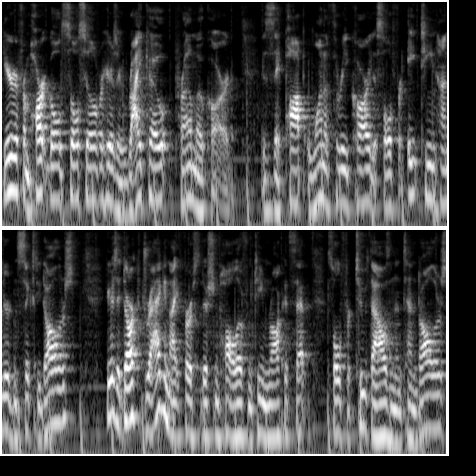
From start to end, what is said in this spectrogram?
Here from Heart Gold Soul Silver, here's a Raikou promo card. This is a pop one of three card that sold for $1,860. Here's a Dark Dragonite First Edition Holo from Team Rocket set, sold for $2,010,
